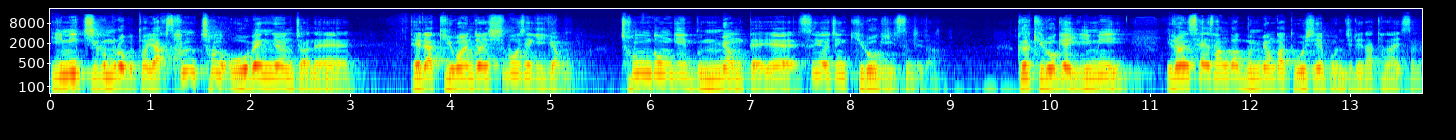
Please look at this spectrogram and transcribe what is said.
이미 지금으로부터 약 3,500년 전에 대략 기원전 15세기경 청동기 문명 때에 쓰여진 기록이 있습니다. 그 기록에 이미 이런 세상과 문명과 도시의 본질이 나타나 있어요.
